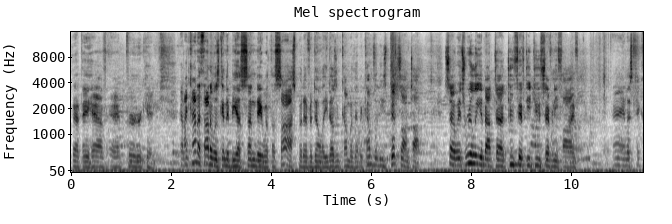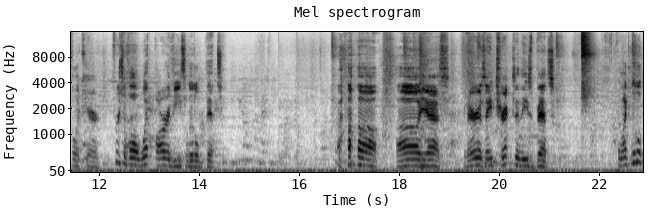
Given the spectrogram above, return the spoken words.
that they have at Burger King. And I kind of thought it was going to be a sundae with a sauce, but evidently it doesn't come with it. It comes with these bits on top. So it's really about uh, 250, 275. And let's take a look here. First of all, what are these little bits? Oh, oh yes. There is a trick to these bits. They're like little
